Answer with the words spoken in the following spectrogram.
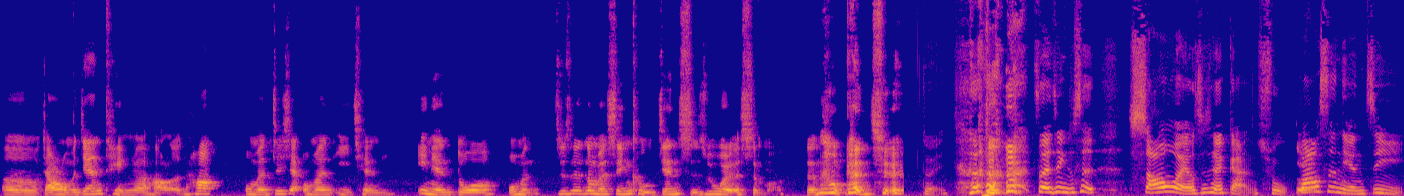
呃，假如我们今天停了好了，然后我们接下我们以前一年多，我们就是那么辛苦坚持是为了什么的那种感觉。对，最近就是稍微有这些感触，不知道是年纪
